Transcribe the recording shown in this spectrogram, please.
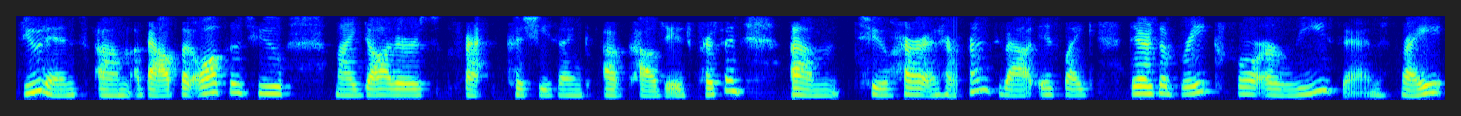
students um, about, but also to my daughter's friend, because she's a college age person, um, to her and her friends about is like there's a break for a reason, right?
